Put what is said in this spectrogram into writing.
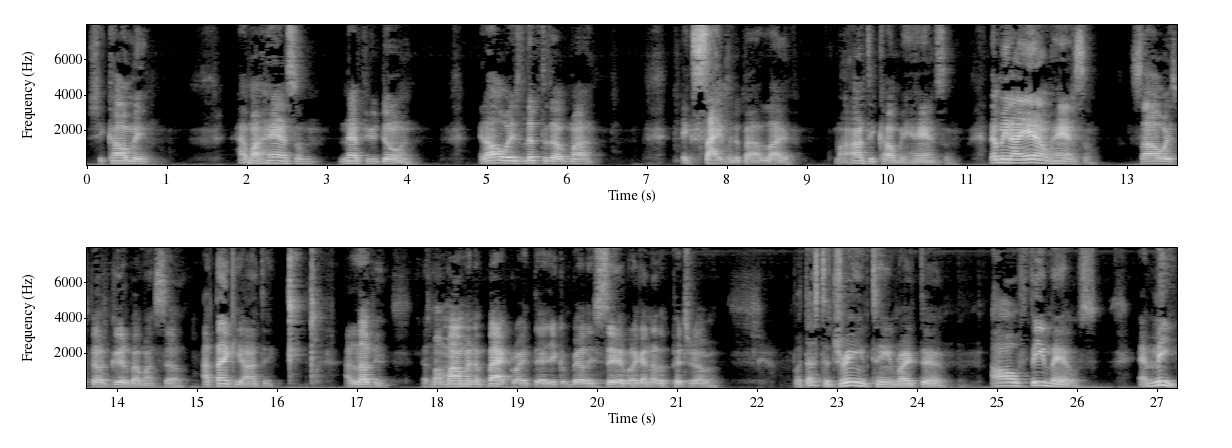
She called me, how my handsome nephew doing? It always lifted up my excitement about life. My auntie called me handsome. That mean I am handsome. So I always felt good about myself. I thank you, auntie. I love you. That's my mom in the back right there. You can barely see it, but I got another picture of her. But that's the dream team right there. All females. And me.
